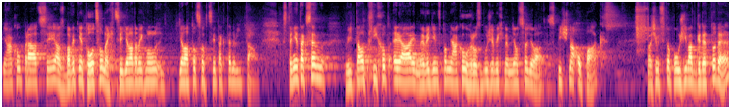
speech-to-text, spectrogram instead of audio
nějakou práci a zbavit mě toho, co nechci dělat, abych mohl dělat to, co chci, tak ten vítám. Stejně tak jsem vítal příchod AI, nevidím v tom nějakou hrozbu, že bych neměl co dělat. Spíš naopak. Snažím si to používat, kde to jde.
